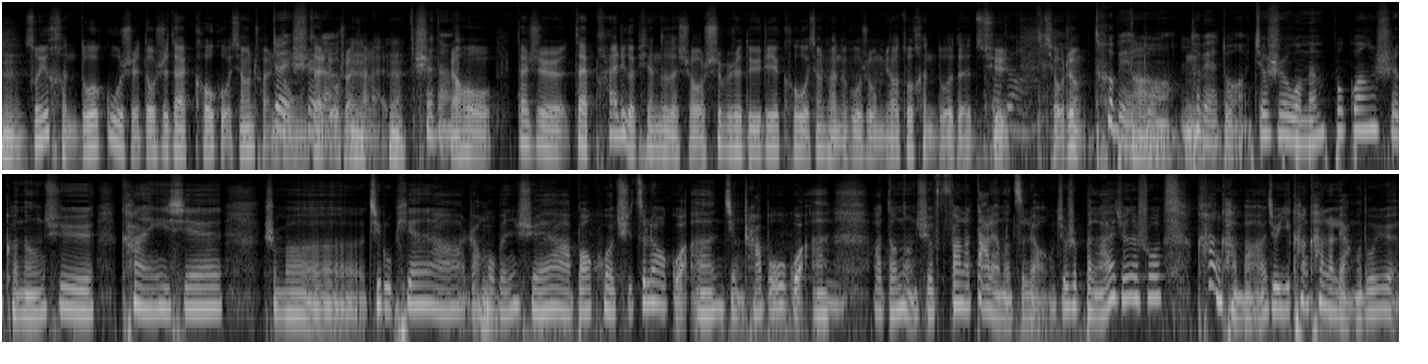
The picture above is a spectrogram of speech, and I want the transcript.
嗯，所以很多故事都是在口口相传中再流传下来的。是的，然后，但是在拍这个片子的时候，是不是对于这些口口相传的故事，我们要做很多的去求证？特别多特别多。就是我们不光是可能去看一些什么纪录片啊，然后嗯。文学啊，包括去资料馆、警察博物馆嗯。啊等等，去翻了大量的资料。就是本来觉得说看看吧，就一看看了两个多月，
